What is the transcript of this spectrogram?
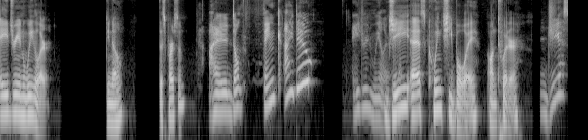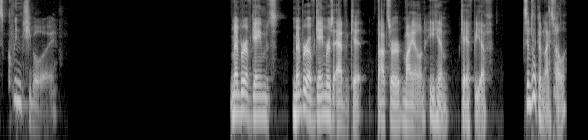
Adrian Wheeler. Do you know this person? I don't think I do. Adrian Wheeler. GS Quinchy Boy on Twitter. GS Quinchy Boy. Member of games member of Gamers Advocate. Thoughts are my own. He him. KFBF. Seems like a nice Oh. fella.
